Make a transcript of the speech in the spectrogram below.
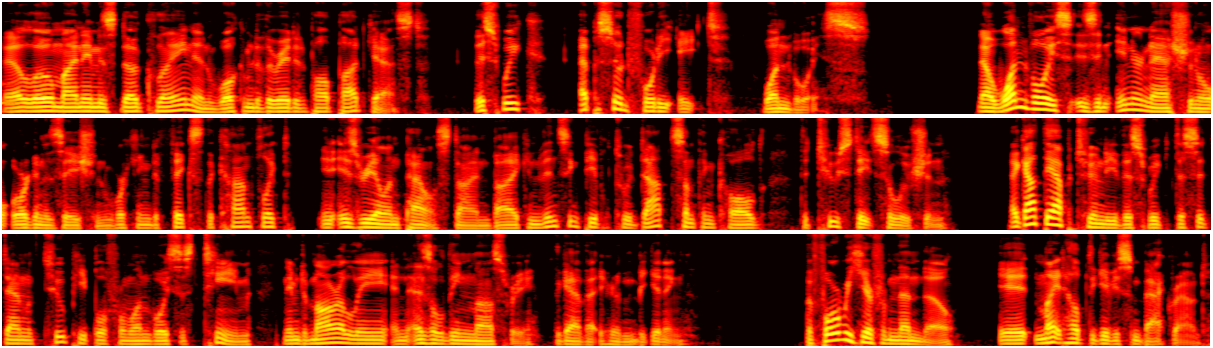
Hello, my name is Doug Klein, and welcome to the Radio DePaul podcast. This week, episode 48 One Voice. Now, One Voice is an international organization working to fix the conflict in Israel and Palestine by convincing people to adopt something called the two state solution. I got the opportunity this week to sit down with two people from One Voice's team named Mara Lee and Ezeldin Masri, the guy that you heard in the beginning. Before we hear from them, though, it might help to give you some background.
